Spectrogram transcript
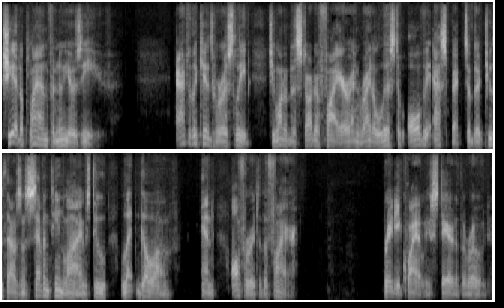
She had a plan for New Year's Eve. After the kids were asleep, she wanted to start a fire and write a list of all the aspects of their 2017 lives to let go of and offer it to the fire. Brady quietly stared at the road.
